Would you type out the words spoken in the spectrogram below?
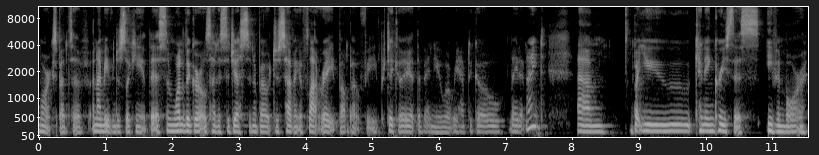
more expensive. And I'm even just looking at this. And one of the girls had a suggestion about just having a flat rate bump out fee, particularly at the venue where we have to go late at night. Um, but you can increase this even more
